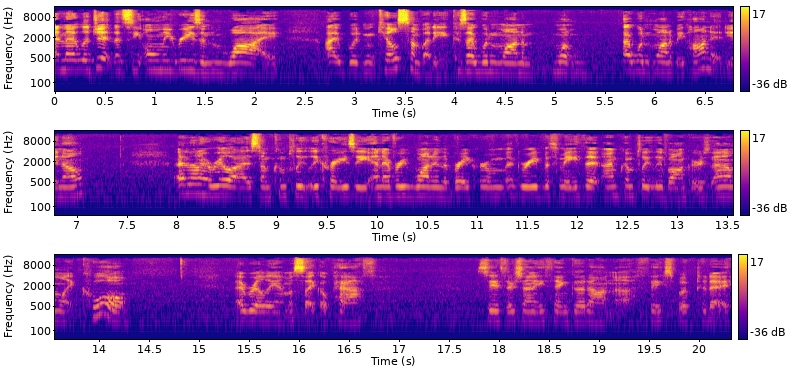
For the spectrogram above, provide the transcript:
And I legit, that's the only reason why I wouldn't kill somebody because I wouldn't want to. I wouldn't want to be haunted, you know. And then I realized I'm completely crazy, and everyone in the break room agreed with me that I'm completely bonkers. And I'm like, cool. I really am a psychopath. See if there's anything good on uh, Facebook today.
